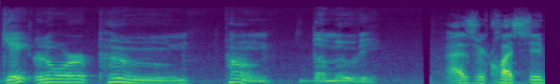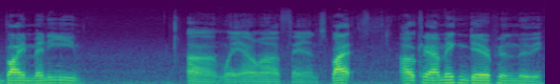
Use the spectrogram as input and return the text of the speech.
Gator Poon Poon the movie. As requested by many, uh, wait, I don't have fans, but okay, I'm making Gator Poon the movie.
